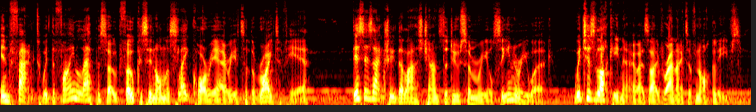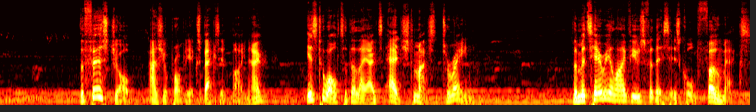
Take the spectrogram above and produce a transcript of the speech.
In fact, with the final episode focusing on the slate quarry area to the right of here, this is actually the last chance to do some real scenery work, which is lucky now as I've ran out of Noch leaves. The first job, as you're probably expecting by now, is to alter the layout's edge to match the terrain. The material I've used for this is called Foamex,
